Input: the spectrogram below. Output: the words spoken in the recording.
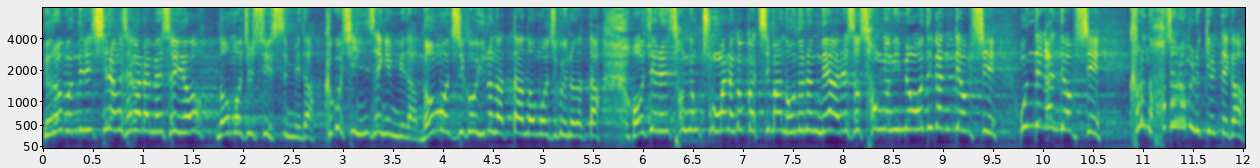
여러분들이 신앙생활하면서요 넘어질 수 있습니다. 그것이 인생입니다. 넘어지고 일어났다 넘어지고 일어났다. 어제는 성령 충만한 것 같지만 오늘은 내 안에서 성령님이 어디 간데 없이 온데 간데 없이 그런 허전함을 느낄 때가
